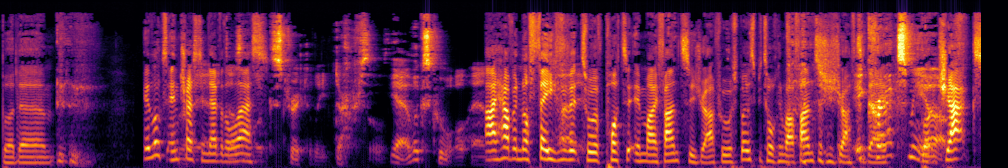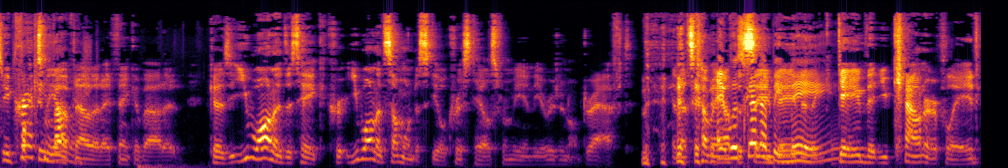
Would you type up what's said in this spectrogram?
But um it looks interesting yeah, it nevertheless. look strictly Dark Souls. Yeah, it looks cool. I have enough faith of I- it to have put it in my fantasy draft. We were supposed to be talking about fantasy draft it today. cracks me but up. Jack's it cracks me up now that I think about it. Because you wanted to take, you wanted someone to steal Cris Tales from me in the original draft, and that's coming out the same day the game that you counterplayed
